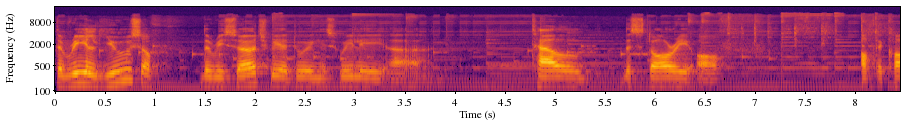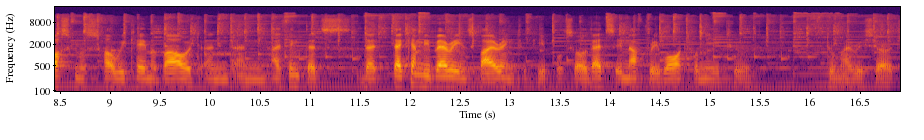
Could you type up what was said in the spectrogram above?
the real use of the research we are doing is really uh, tell the story of of the cosmos, how we came about, and, and I think that's that that can be very inspiring to people. So that's enough reward for me to do my research.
